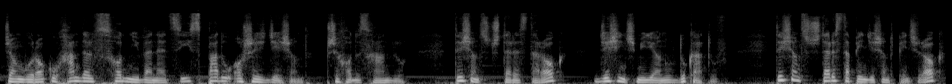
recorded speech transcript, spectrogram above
W ciągu roku handel wschodni Wenecji spadł o 60, przychody z handlu. 1400 rok 10 milionów dukatów. 1455 rok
